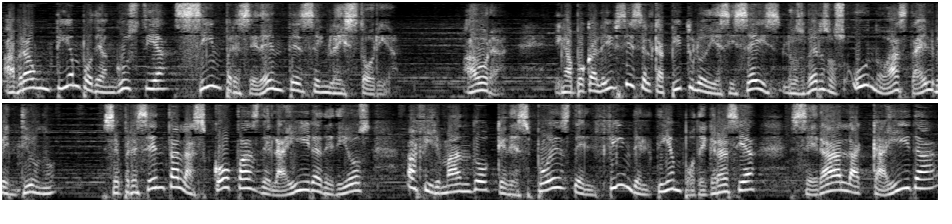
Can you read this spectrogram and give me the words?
habrá un tiempo de angustia sin precedentes en la historia. Ahora, en Apocalipsis el capítulo 16, los versos 1 hasta el 21, se presenta las copas de la ira de Dios afirmando que después del fin del tiempo de gracia será la caída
